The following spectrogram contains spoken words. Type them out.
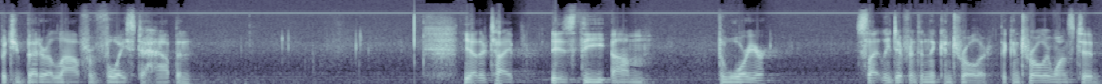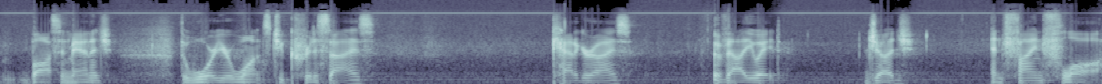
but you better allow for voice to happen. The other type is the, um, the warrior, slightly different than the controller. The controller wants to boss and manage, the warrior wants to criticize categorize, evaluate, judge, and find flaw.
